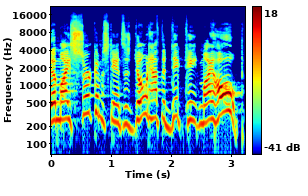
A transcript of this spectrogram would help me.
that my circumstances don't have to dictate my hope,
